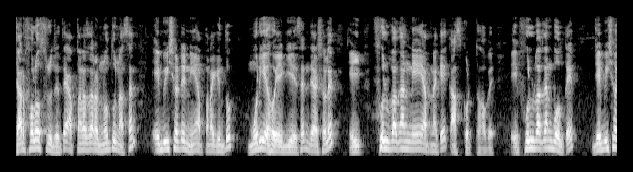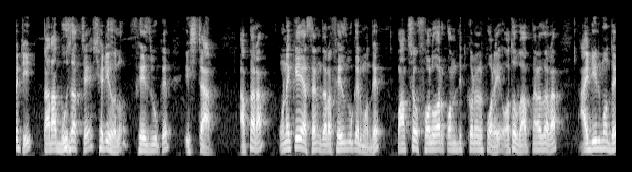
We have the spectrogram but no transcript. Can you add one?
যার ফলশ্রুতিতে আপনারা যারা নতুন আছেন, এই বিষয়টি নিয়ে আপনারা কিন্তু মরিয়া হয়ে গিয়েছেন যে আসলে এই ফুলবাগান নিয়েই আপনাকে কাজ করতে হবে। এই ফুলবাগান বলতে যে বিষয়টি তারা বোঝাচ্ছে সেটি হলো ফেসবুকের স্টার আপনারা অনেকেই আছেন যারা ফেসবুকের মধ্যে পাঁচশো ফলোয়ার কমপ্লিট করার পরে অথবা আপনারা যারা আইডির মধ্যে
